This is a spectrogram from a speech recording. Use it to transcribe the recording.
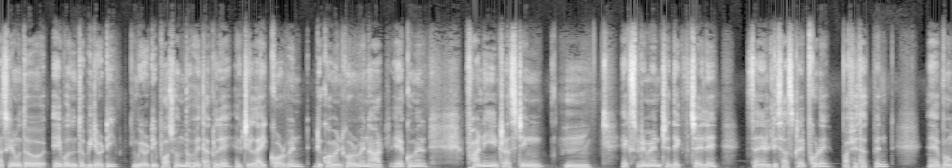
আজকের মতো এই পর্যন্ত ভিডিওটি। ভিডিওটি পছন্দ হয়ে থাকলে একটি লাইক করবেন, একটি কমেন্ট করবেন, আর এরকমের ফানি ইন্টারেস্টিং এক্সপেরিমেন্ট দেখতে চাইলে চ্যানেলটি সাবস্ক্রাইব করে পাশে থাকবেন এবং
